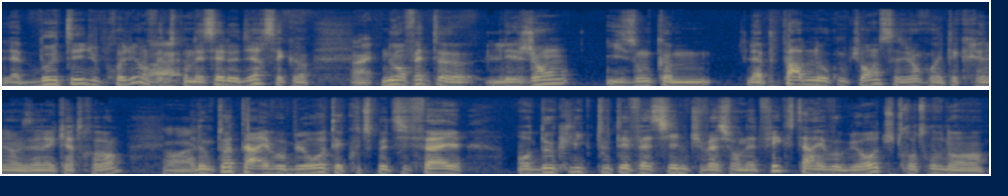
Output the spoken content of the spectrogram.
la beauté du produit. En fait, Ouais. ce qu'on essaie de dire, c'est que Ouais. nous, en fait, euh, les gens, ils ont comme la plupart de nos concurrents, c'est des gens qui ont été créés dans les années 80. Ouais. Et donc toi, tu arrives au bureau, tu écoutes Spotify, en deux clics, tout est facile, tu vas sur Netflix, tu arrives au bureau, tu te retrouves dans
